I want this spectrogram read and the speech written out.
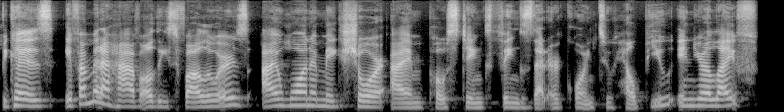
Because if I'm going to have all these followers, I want to make sure I'm posting things that are going to help you in your life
